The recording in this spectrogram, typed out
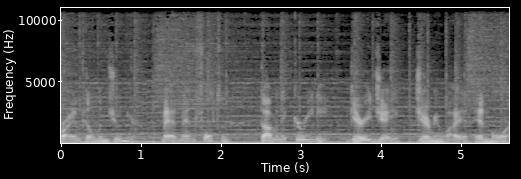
Brian Pillman Jr., Madman Fulton, Dominic Garrini, Gary J., Jeremy Wyatt, and more.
